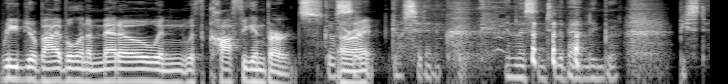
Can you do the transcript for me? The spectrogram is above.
read your Bible in a meadow and with coffee and birds. go All sit, right. Go sit in a creek and listen to the babbling brook. Be still.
